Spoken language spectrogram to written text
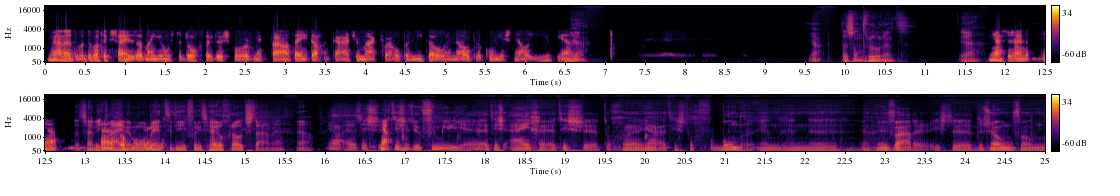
Ja, net wat, wat ik zei is dat mijn jongste dochter dus voor met Valentijnsdag een kaartje maakt voor opa Nico. En hopelijk kom je snel hier. Ja, Ja, Dat is ontroerend. Ja, ja ze zijn het. Ja, dat zijn die zijn kleine momenten die voor iets heel groots staan. Hè? Ja. ja en het is, Ja. het is natuurlijk familie, hè? het is eigen, het is, eh, toch, eh, ja, het is toch verbonden. En, en eh, ja, hun vader is de, de zoon van,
